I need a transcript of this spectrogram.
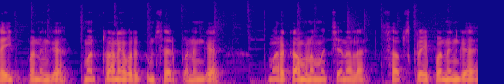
லைக் பண்ணுங்கள் மற்ற அனைவருக்கும் ஷேர் பண்ணுங்கள் மறக்காமல் நம்ம சேனலை சப்ஸ்கிரைப் பண்ணுங்கள்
